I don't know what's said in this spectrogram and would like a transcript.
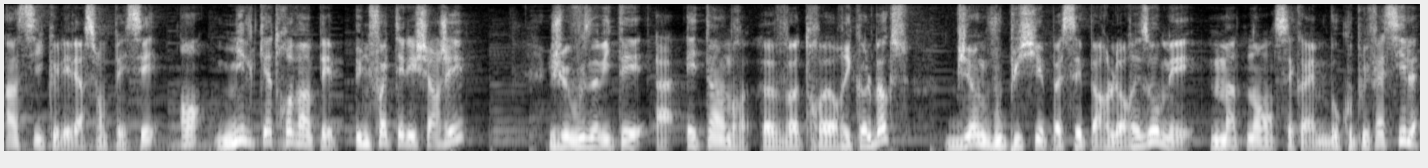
ainsi que les versions PC en 1080p. Une fois téléchargé, je vais vous inviter à éteindre euh, votre Recallbox, bien que vous puissiez passer par le réseau, mais maintenant c'est quand même beaucoup plus facile.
